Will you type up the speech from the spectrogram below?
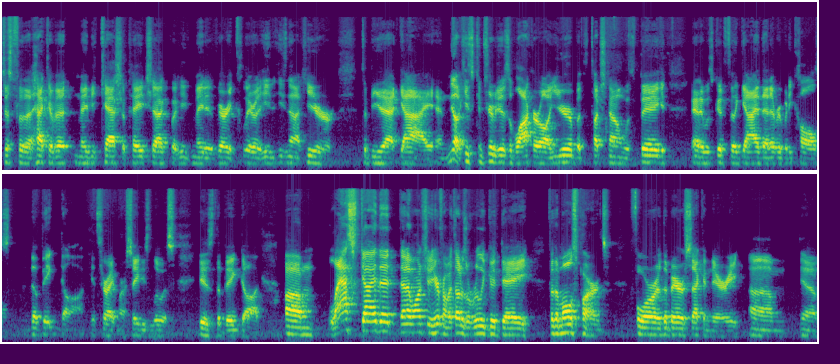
just for the heck of it, maybe cash a paycheck. But he made it very clear that he, he's not here to be that guy. And you know, he's contributed as a blocker all year, but the touchdown was big, and it was good for the guy that everybody calls the big dog. It's right, Marcedes Lewis is the big dog. Um, last guy that, that I want you to hear from, I thought it was a really good day for the most part for the Bears secondary. Um, you know,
